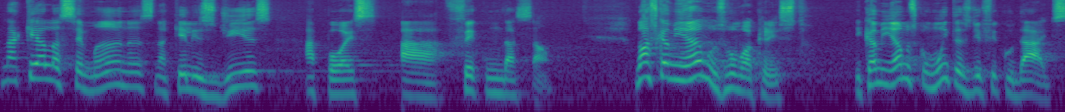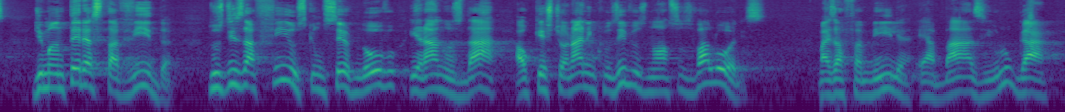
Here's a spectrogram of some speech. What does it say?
naquelas semanas, naqueles dias após a fecundação. Nós caminhamos rumo a Cristo e caminhamos com muitas dificuldades de manter esta vida dos desafios que um ser novo irá nos dar ao questionar, inclusive, os nossos valores. mas a família é a base e o lugar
